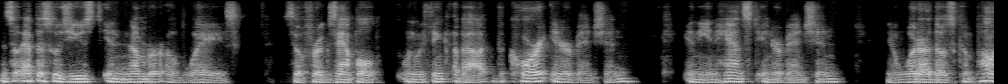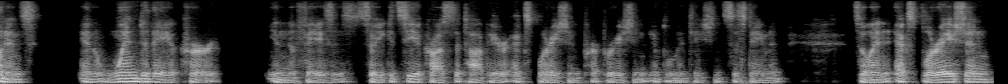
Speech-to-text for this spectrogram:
And so EPIS was used in a number of ways. So for example, when we think about the core intervention and the enhanced intervention, you know, what are those components and when do they occur in the phases? So you can see across the top here, exploration, preparation, implementation, sustainment. So in exploration,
